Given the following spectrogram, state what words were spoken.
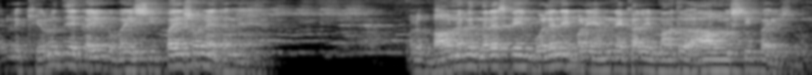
એટલે ખેડૂતે કહ્યું કે ભાઈ સિપાહી છો ને તમે? એટલે ભાવનગર નરેશ કંઈ બોલે નહીં, પણ એમને ખાલી માથું, હા, હું સિપાહી છું.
